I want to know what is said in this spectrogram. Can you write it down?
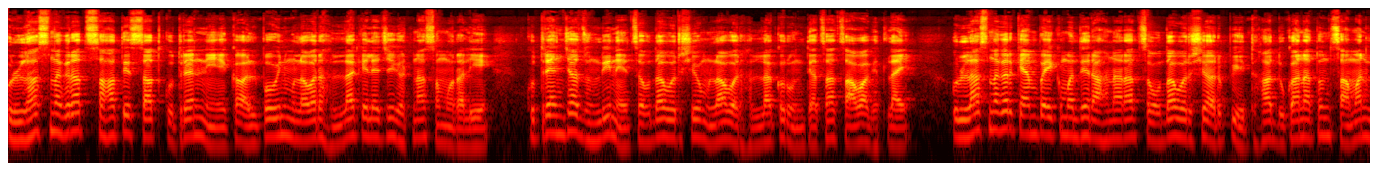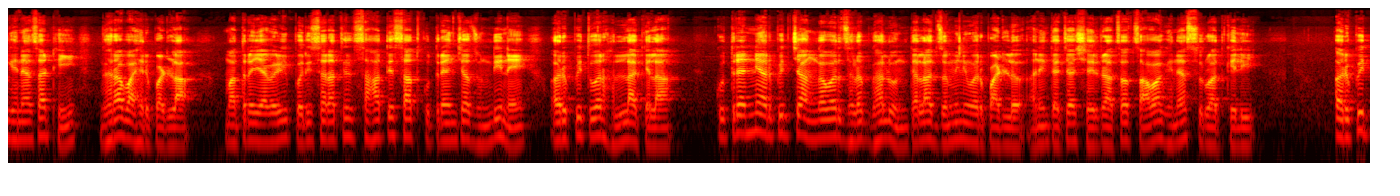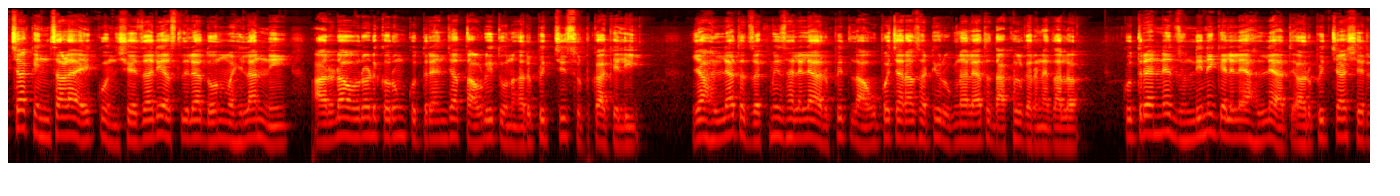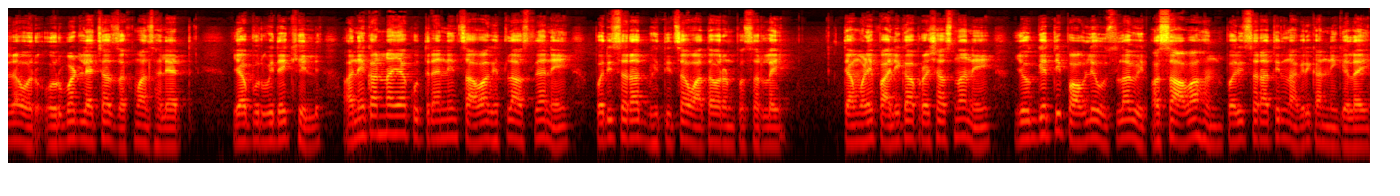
उल्हासनगरात सहा ते सात कुत्र्यांनी एका अल्पवयीन मुलावर हल्ला केल्याची घटना समोर आली आहे. कुत्र्यांच्या झुंडीने चौदा वर्षीय मुलावर हल्ला करून त्याचा चावा घेतलाय. उल्हासनगर कॅम्प एकमध्ये राहणारा चौदा वर्षीय अर्पित हा दुकानातून सामान घेण्यासाठी घराबाहेर पडला. मात्र यावेळी परिसरातील सहा ते सात कुत्र्यांच्या झुंडीने अर्पितवर हल्ला केला. कुत्र्यांनी अर्पितच्या अंगावर झडप घालून त्याला जमिनीवर पाडलं आणि त्याच्या शरीराचा चावा घेण्यास सुरुवात केली. अर्पितच्या किंचाळ्या ऐकून शेजारी असलेल्या दोन महिलांनी आरडाओरड करून कुत्र्यांच्या तावडीतून अर्पितची सुटका केली. या हल्ल्यात जखमी झालेल्या अर्पितला उपचारासाठी रुग्णालयात दाखल करण्यात आलं. कुत्र्यांनी झुंडीने केलेल्या हल्ल्यात अर्पितच्या शरीरावर ओरबडल्याच्या जखमा झाल्यात. यापूर्वी देखील अनेकांना या कुत्र्यांनी चावा घेतला असल्याने परिसरात भीतीचं वातावरण पसरलंय. त्यामुळे पालिका प्रशासनाने योग्य ती पावले उचलावीत असं आवाहन परिसरातील नागरिकांनी केलंय.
